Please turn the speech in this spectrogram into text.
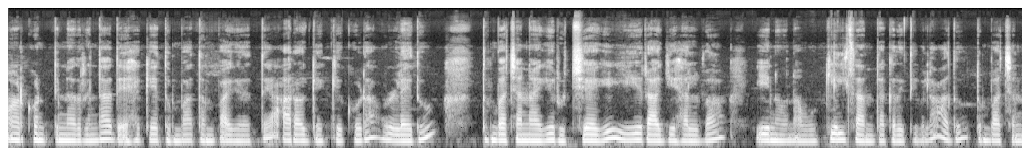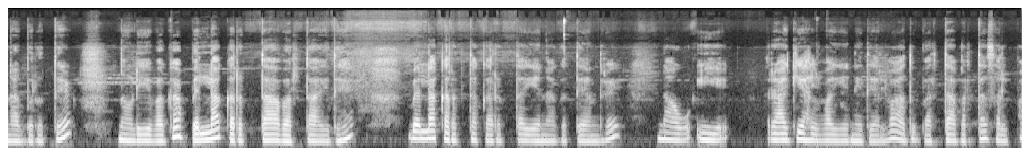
ಮಾಡ್ಕೊಂಡು ತಿನ್ನೋದ್ರಿಂದ ದೇಹಕ್ಕೆ ತುಂಬ ತಂಪಾಗಿರುತ್ತೆ, ಆರೋಗ್ಯಕ್ಕೆ ಕೂಡ ಒಳ್ಳೆಯದು ತುಂಬ ಚೆನ್ನಾಗಿ ರುಚಿಯಾಗಿ ಈ ರಾಗಿ ಹಲ್ವ ಏನು ನಾವು ಕೀಲ್ಸ ಅಂತ ಕರಿತೀವಲ್ಲ ಅದು ತುಂಬ ಚೆನ್ನಾಗಿ ಬರುತ್ತೆ. ನೋಡಿ ಇವಾಗ ಬೆಲ್ಲ ಕರಗ್ತಾ ಬರ್ತಾ ಇದೆ. ಬೆಲ್ಲ ಕರಗ್ತಾ ಕರಗ್ತಾ ಏನಾಗುತ್ತೆ ಅಂದರೆ ನಾವು ಈ ರಾಗಿ ಹಲ್ವ ಏನಿದೆ ಅಲ್ವಾ ಅದು ಬರ್ತಾ ಬರ್ತಾ ಸ್ವಲ್ಪ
